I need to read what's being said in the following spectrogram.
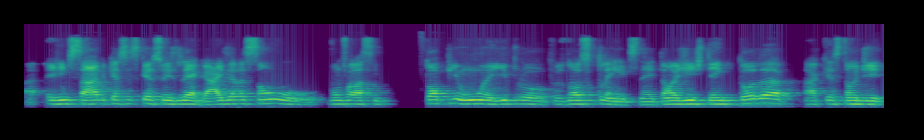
a gente sabe que essas questões legais elas são, vamos falar assim, top 1 aí para os nossos clientes, né? Então a gente tem toda a questão de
